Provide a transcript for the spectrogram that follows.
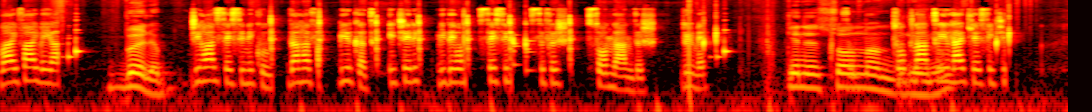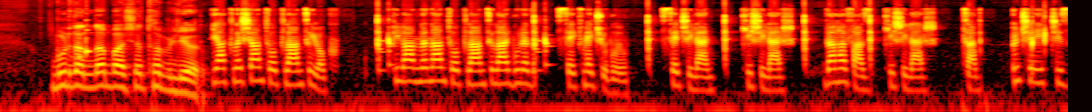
Wi-Fi veya Böyle cihaz sesini kul. Daha bir kat. içerik video sesi sıfır sonlandır. Düğme. gene sonlandırıyorum. Toplantıyı herkes için. Buradan da başlatabiliyorum. Yaklaşan toplantı yok. Planlanan toplantılar burada. Sekme çubuğu. Seçilen kişiler. Daha fazla kişiler. Tab. 3 eğik çiz.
